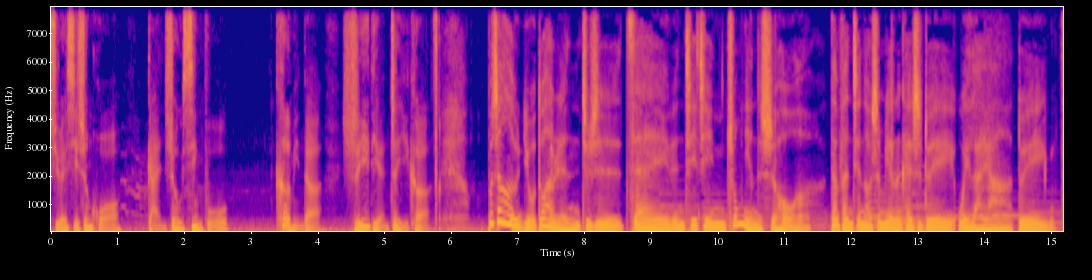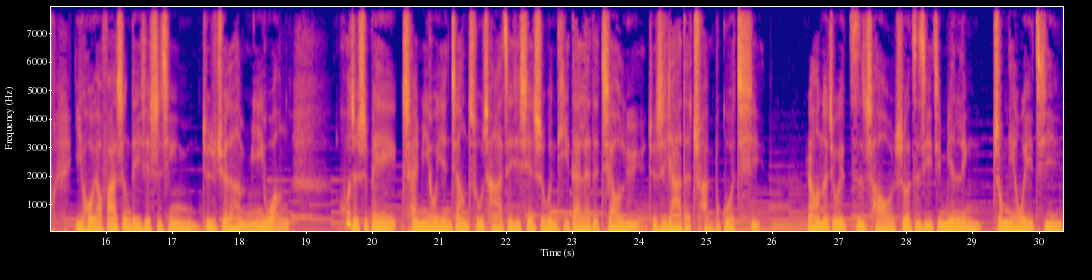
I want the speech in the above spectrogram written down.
学习生活，感受幸福。克敏的十一点这一刻，不知道有多少人就是在人接近中年的时候啊，但凡见到身边人开始对未来啊，对以后要发生的一些事情，就是觉得很迷惘，或者是被柴米油盐酱醋茶这些现实问题带来的焦虑，就是压得喘不过气。然后呢，就会自嘲说自己已经面临中年危机。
